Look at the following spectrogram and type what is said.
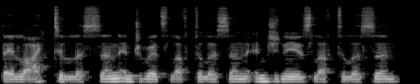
They like to listen. Introverts love to listen. Engineers love to listen.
